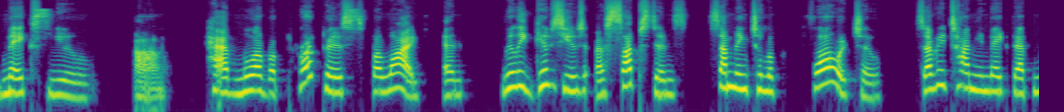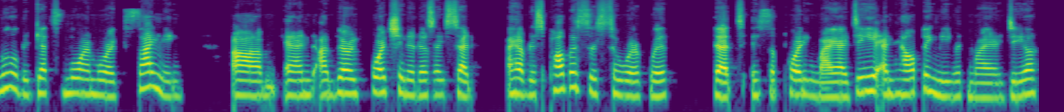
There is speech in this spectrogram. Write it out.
makes you uh, have more of a purpose for life and really gives you a substance, something to look forward to. So every time you make that move, it gets more and more exciting. Um, and I'm very fortunate, as I said, I have this publicist to work with that is supporting my idea and helping me with my idea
